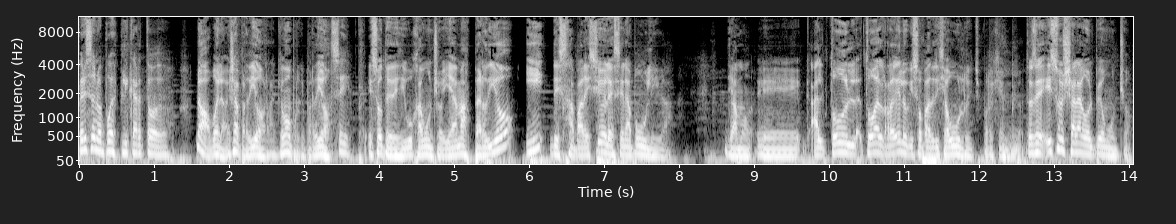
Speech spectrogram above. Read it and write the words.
Pero eso no puede explicar todo. No, bueno, ella perdió, arranquemos porque perdió. Sí. Eso te desdibuja mucho. Y además perdió y desapareció de la escena pública. Digamos, eh, al, todo, todo al revés de lo que hizo Patricia Bullrich, por ejemplo. Entonces, eso ya la golpeó mucho.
